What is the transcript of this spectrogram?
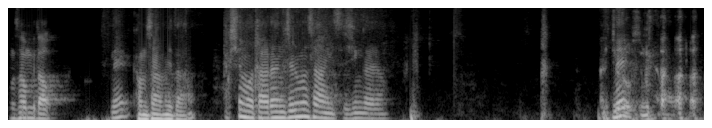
감사합니다. 네, 감사합니다. 혹시 뭐 다른 질문 사항 있으신가요? 아니, 네. 없습니다.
